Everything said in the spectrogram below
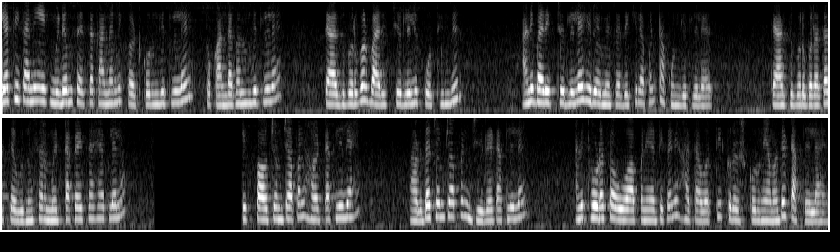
या ठिकाणी एक मिडियम साईजचा कांदा मी कट करून घेतलेला आहे. तो कांदा घालून घेतलेला आहे. त्याचबरोबर बारीक चिरलेली कोथिंबीर आणि बारीक चिरलेल्या हिरव्या मिरच्या देखील आपण टाकून घेतलेल्या आहेत. त्याचबरोबर आता चवीनुसार मीठ टाकायचं आहे आपल्याला. एक पाव चमचा आपण हळद टाकलेली आहे. अर्धा चमचा आपण जिरे टाकलेले आहे. आणि थोडासा ओवा आपण या ठिकाणी हातावरती क्रश करून यामध्ये टाकलेला आहे.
